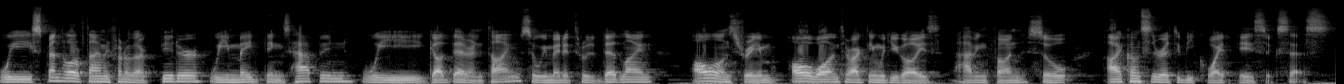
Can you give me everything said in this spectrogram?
we spent a lot of time in front of our computer. We made things happen. We got there in time, so we made it through the deadline, all on stream, all while interacting with you guys, having fun. So I consider it to be quite a success.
